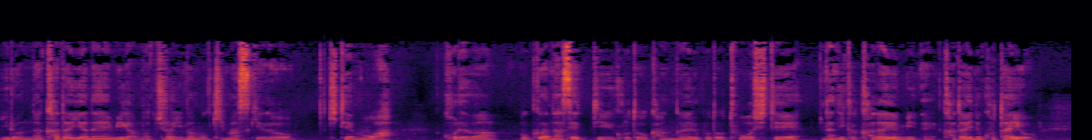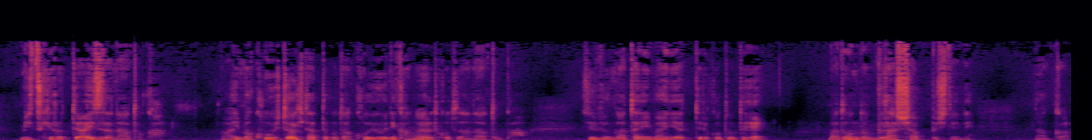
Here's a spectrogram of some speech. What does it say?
いろんな課題や悩みがもちろん今も来ますけど来てもあこれは僕はなぜっていうことを考えることを通して何か課題を課題の答えを見つけろって合図だなとか今こういう人が来たってことはこういうふうに考えるってことだなとか自分が当たり前にやってることで、まあ、どんどんブラッシュアップしてねなんか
